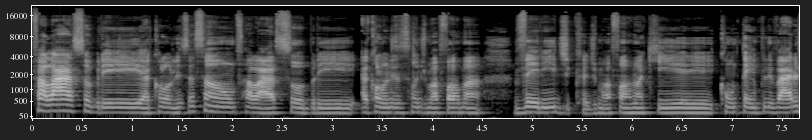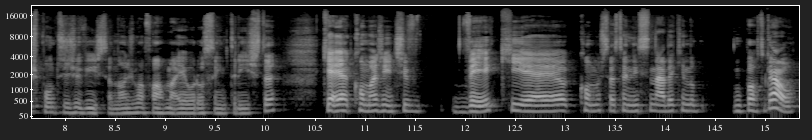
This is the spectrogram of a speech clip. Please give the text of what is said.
falar sobre a colonização, falar sobre a colonização de uma forma verídica, de uma forma que contemple vários pontos de vista, não de uma forma eurocentrista, que é como a gente vê que é como está sendo ensinado aqui no, em Portugal.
